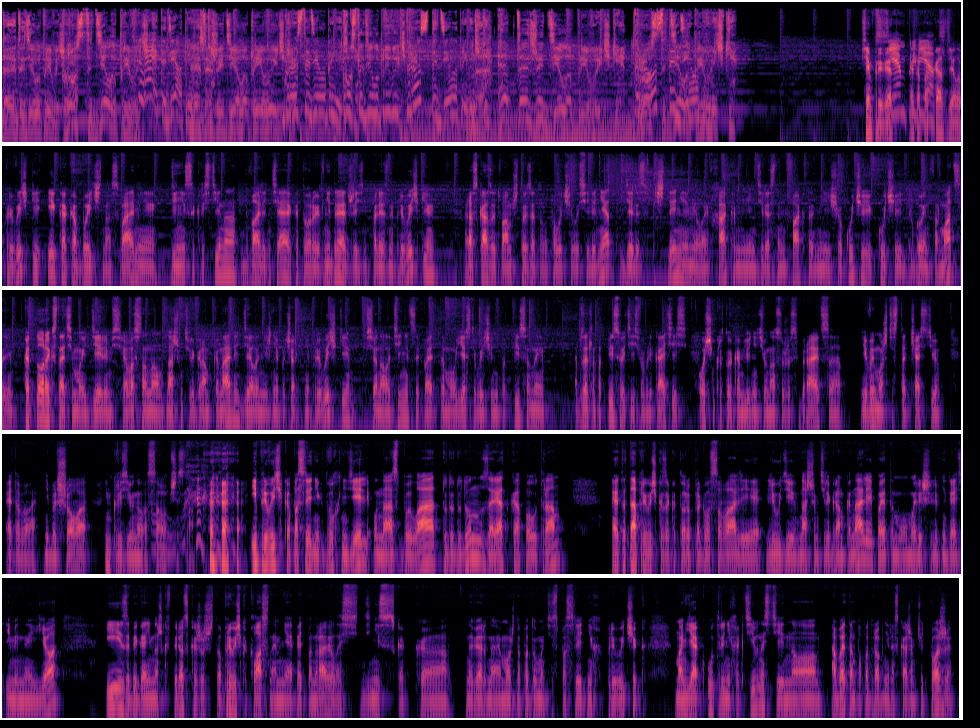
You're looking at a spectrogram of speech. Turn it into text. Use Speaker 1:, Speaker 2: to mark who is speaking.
Speaker 1: Да это дело привычки. Просто дело привычки.
Speaker 2: Да, это дело привычки.
Speaker 1: Это же дело привычки.
Speaker 2: Просто дело привычки.
Speaker 1: Просто дело привычки.
Speaker 2: Просто дело привычки.
Speaker 1: Да, это же дело привычки.
Speaker 2: Просто, дело, привычки.
Speaker 3: Всем привет!
Speaker 4: Всем
Speaker 3: Это
Speaker 4: привет!
Speaker 3: подкаст «Дело привычки» и, как обычно, с вами Денис и Кристина, два лентяя, которые внедряют в жизнь полезные привычки, рассказывают вам, что из этого получилось или нет, делятся впечатлениями, лайфхаками, интересными фактами и еще кучей-кучей другой информации, которой, кстати, мы делимся в основном в нашем телеграм-канале «Дело нижнее подчеркивание привычки», все на латинице, поэтому если вы еще не подписаны, Обязательно подписывайтесь, вовлекайтесь. Очень крутой комьюнити у нас уже собирается, и вы можете стать частью этого небольшого инклюзивного сообщества. И привычка последних двух недель у нас была тудудудун, зарядка по утрам. Это та привычка, за которую проголосовали люди в нашем телеграм-канале, поэтому мы решили внедрять именно ее. И забегая немножко вперед, скажу, что привычка классная, мне опять понравилась. Денис, как, э, наверное, можно подумать из последних привычек, маньяк утренних активностей, но об этом поподробнее расскажем чуть позже.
